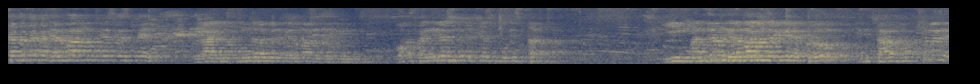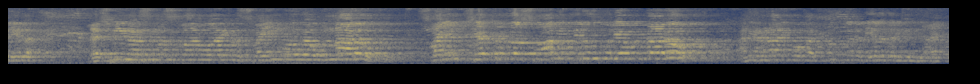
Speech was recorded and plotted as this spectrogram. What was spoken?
చకచక నిర్మాణం చేసేస్తే ఇలా ఈ సుందరమైన నిర్మాణం జరిగింది. ఒక సన్నివేశం చెప్పేసి ముగిస్తారు ఈ మందిరం నిర్మాణం జరిగినప్పుడు ఇది చాలా ముఖ్యమైన లీల లక్ష్మీ నరసింహస్వామి వారి ఇక్కడ స్వయంభూగా ఉన్నారు. స్వయం క్షేత్రంలో స్వామి తిరుగుతూనే ఉంటారు అని అనడానికి ఒక అద్భుతమైన లీల జరిగింది. ఆ యొక్క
